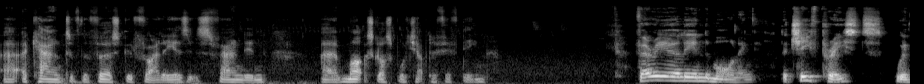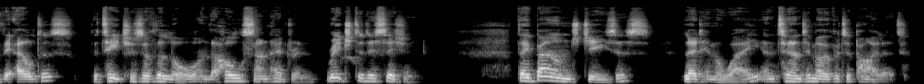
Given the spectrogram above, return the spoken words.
uh, account of the first Good Friday as it's found in uh, Mark's Gospel, chapter 15. Very early in the morning, the chief priests, with the elders, the teachers of the law, and the whole Sanhedrin, reached a decision. They bound Jesus, led him away, and turned him over to Pilate.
